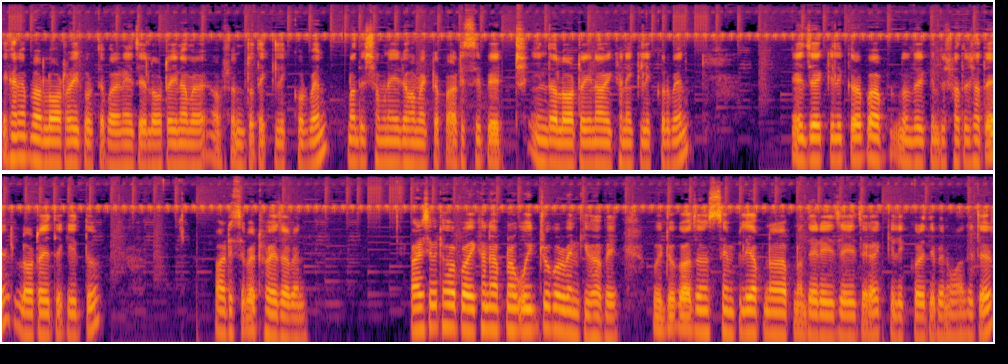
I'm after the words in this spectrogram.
এখানে আপনারা লটারি করতে পারেন। এই যে লটারি নামের অপশনটাতে ক্লিক করবেন। আপনাদের সামনে এরকম একটা participate in the lottery now এখানে ক্লিক করবেন। এই যে ক্লিক করার পর আপনাদের কিন্তু সাথে সাথে লটারিতে কিন্তু পার্টিসিপেট হয়ে যাবেন। পার্টিসিপেট হওয়ার পর এখানে আপনার উইথড্র করবেন কীভাবে? উইথড্র করার জন্য সিম্পলি আপনার আপনাদের এই যে, এই জায়গায় ক্লিক করে দেবেন ওয়ালেটের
